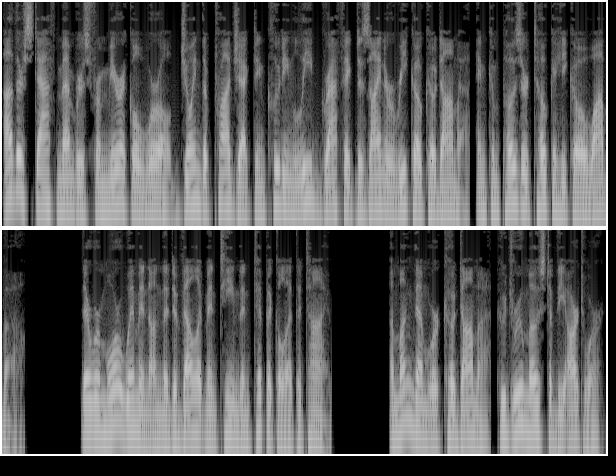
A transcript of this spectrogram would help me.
Other staff members from Miracle World joined the project including lead graphic designer Rieko Kodama, and composer Tokuhiko Uwabo. There were more women on the development team than typical at the time. Among them were Kodama, who drew most of the artwork,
